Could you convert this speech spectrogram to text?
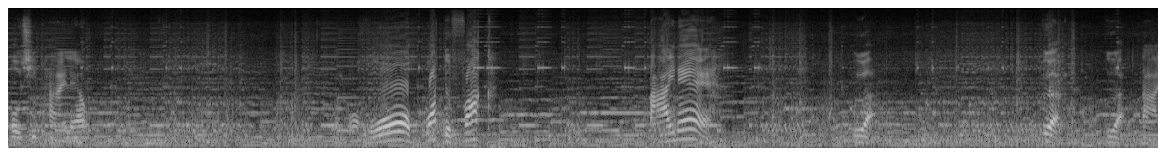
โอ้ชิบหายแล้ว โอ้โห what the fuck ตายแน่ เอื้อเอื้อเอื้อตาย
